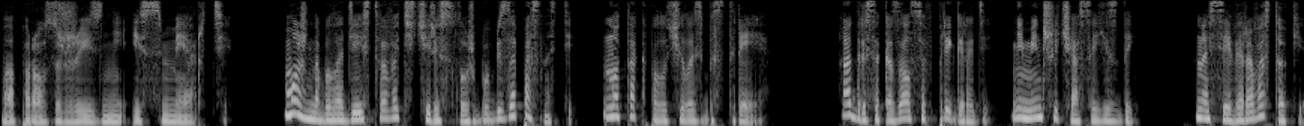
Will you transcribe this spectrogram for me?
Вопрос жизни и смерти. Можно было действовать через службу безопасности, но так получилось быстрее. Адрес оказался в пригороде, не меньше часа езды. На северо-востоке,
